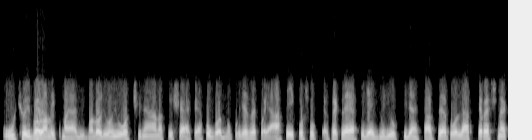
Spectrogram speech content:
Úgyhogy valamit miami nagyon jól csinálnak, és el kell fogadnunk, hogy ezek a játékosok, ezek lehet, hogy 1 millió 900 ezer dollárt keresnek,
